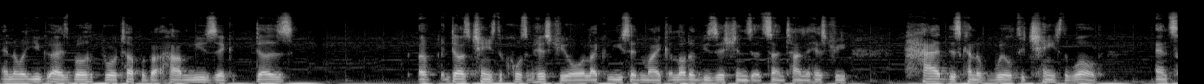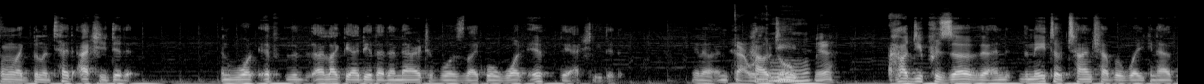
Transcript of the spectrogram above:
and what you guys both brought up about how music does uh, does change the course of history, or like you said, Mike, a lot of musicians at certain times in history had this kind of will to change the world, and someone like Bill and Ted actually did it. And what if? I like the idea that the narrative was like, well, what if they actually did it? You know, and how do you, yeah, how do you preserve that? And the nature of time travel, where you can have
